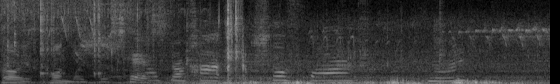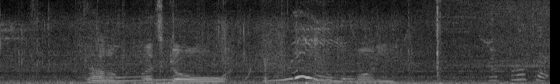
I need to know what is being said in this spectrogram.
Probably a ton like this. Okay, So far. None. Got him. Let's go. Give the money. I broke it.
